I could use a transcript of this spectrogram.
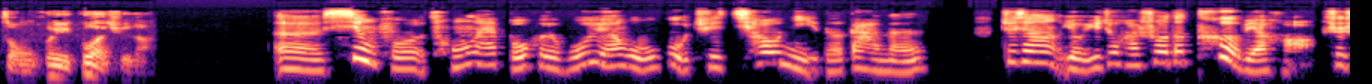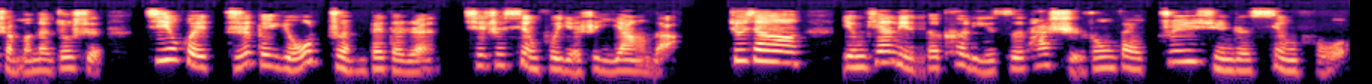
总会过去的。呃，幸福从来不会无缘无故去敲你的大门，就像有一句话说的特别好，是什么呢？就是机会只给有准备的人。其实幸福也是一样的。就像影片里的克里斯，他始终在追寻着幸福，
